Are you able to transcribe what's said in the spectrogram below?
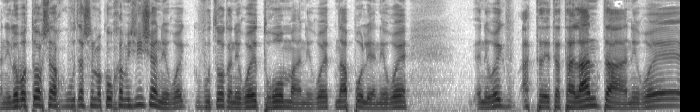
אני לא בטוח שאנחנו קבוצה של מקום חמישי, שאני רואה קבוצות, אני רואה את רומא, אני רואה את נפולי, אני רואה, אני רואה את, את אטלנטה, אני רואה...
